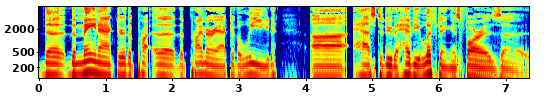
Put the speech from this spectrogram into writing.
the the main actor, the pri- uh, the primary actor, the lead, uh, has to do the heavy lifting as far as uh,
